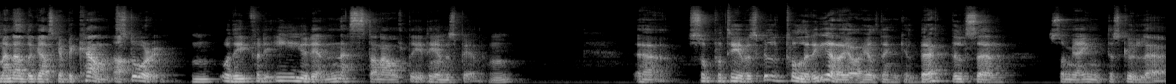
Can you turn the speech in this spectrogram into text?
men ändå ganska bekant story. Och det, för det är ju det nästan alltid i tv-spel. Eh, Så på tv-spel tolererar jag helt enkelt berättelser som jag inte skulle,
